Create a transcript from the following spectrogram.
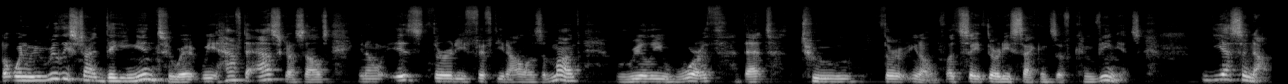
But when we really start digging into it, we have to ask ourselves, you know, is $30, $50 a month really worth that two, thir- you know, let's say 30 seconds of convenience? Yes and no.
